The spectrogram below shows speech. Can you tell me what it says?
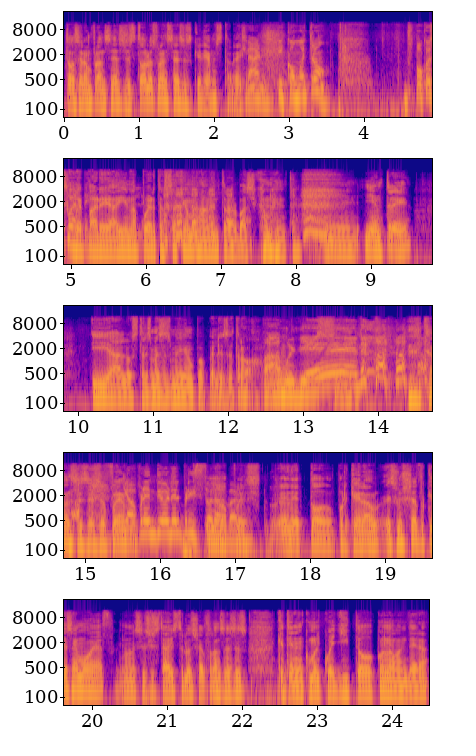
Todos eran franceses, todos los franceses querían estar ahí. Claro. ¿Y cómo entró? Poco suerte. Me paré ahí en la puerta hasta que me dejaron entrar, básicamente. Eh, y entré y a los tres meses me dieron papeles de trabajo. Ah, muy bien. Entonces, eso fue... ¿Qué aprendió en el Bristol, No, Álvaro? pues eh, de todo, porque era un- es un chef que es MOF, no sé si usted ha visto los chefs franceses que tienen como el cuellito con la bandera,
